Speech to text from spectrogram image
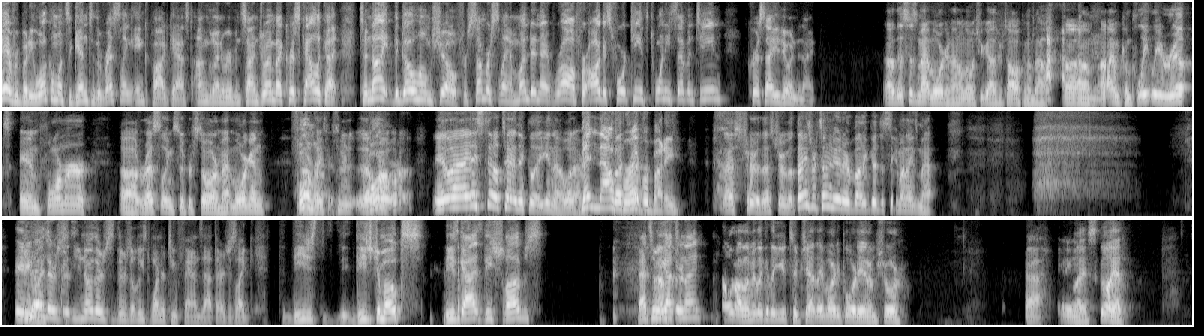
Hey, everybody, welcome once again to the Wrestling Inc. podcast. I'm Glenn Rubenstein, joined by Chris Callicutt. Tonight, the go home show for SummerSlam Monday Night Raw for August 14th, 2017. Chris, how you doing tonight? Uh, this is Matt Morgan. I don't know what you guys are talking about. um, I'm completely ripped and former uh, wrestling superstar Matt Morgan. Former. Uh, for, uh, former. Well, you know, it's still technically, you know, whatever. Then now but, forever, buddy. That's true. That's true. But thanks for tuning in, everybody. Good to see you. My name's Matt. Anyways, you know there's you know there's there's at least one or two fans out there just like these these jamokes, these guys, these schlubs. That's what we got sure, tonight. Hold on, let me look at the YouTube chat. They've already poured in, I'm sure. Yeah. Anyways, go ahead.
